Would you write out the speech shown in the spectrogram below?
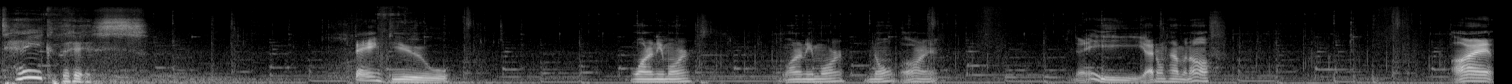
Take this. Thank you. Want any more? Want any more? No? Alright. Hey, I don't have enough. Alright,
